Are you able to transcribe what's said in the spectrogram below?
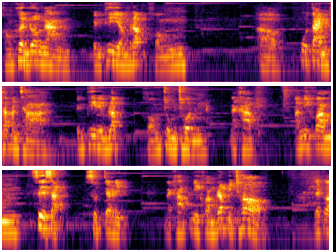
ของเพื่อนร่วมงาน เป็นที่ยอมรับของอผู้ใต้บังคับบัญชา เป็นที่ยอมรับของชุมชนนะครับมีความซื่อสัตย์สุจริต นะครับ มีความรับผิดชอบ และก็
